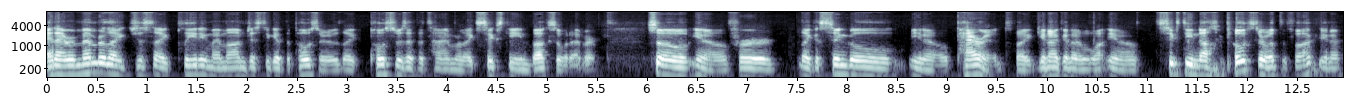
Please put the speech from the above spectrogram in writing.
and I remember like just like pleading my mom just to get the poster. It was like posters at the time were like 16 bucks or whatever. So, you know, for like a single, you know, parent, like you're not going to want, you know, $16 poster. What the fuck, you know?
